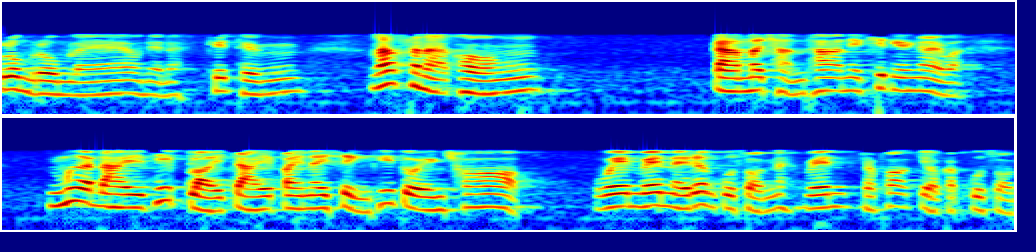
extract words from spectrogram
กลุ่มรุมแล้วเนี่ยนะคิดถึงลักษณะของการมาฉันทาเนี่ยคิดง่าย ๆ ว่า เมื่อใดที่ปล่อยใจไปในสิ่งที่ตัวเองชอบ เว้นเว้นในเรื่องกุศลนะเว้นเฉพาะเกี่ยวกับกุศล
